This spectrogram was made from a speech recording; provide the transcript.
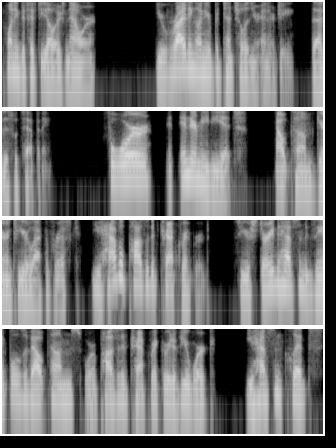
20 to $50 an hour. You're riding on your potential and your energy. That is what's happening. For an intermediate outcome, guarantee or lack of risk, you have a positive track record. So you're starting to have some examples of outcomes or a positive track record of your work. You have some clips.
